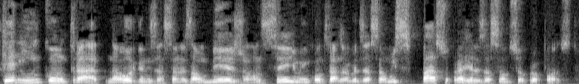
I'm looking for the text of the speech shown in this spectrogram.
querem encontrar na organização, elas almejam, anseiam encontrar na organização um espaço para a realização do seu propósito.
